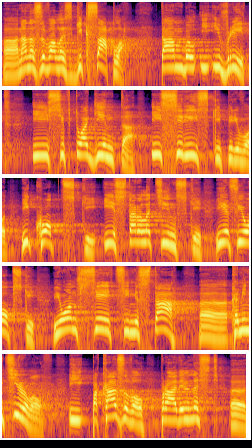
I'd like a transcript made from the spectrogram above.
она называлась Гексапла. Там был и иврит, и септуагинта, и сирийский перевод, и коптский, и старолатинский, и эфиопский. И он все эти места э, комментировал и показывал правильность э,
